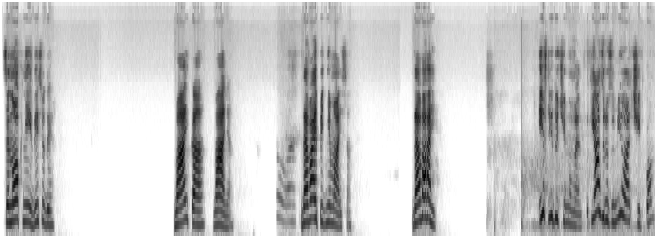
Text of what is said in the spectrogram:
Синок, ні, йди сюди. Ванька, Ваня, давай піднімайся. Давай. І слідуючий момент. От я зрозуміла чітко,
